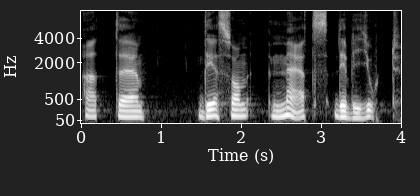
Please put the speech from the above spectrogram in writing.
att eh, det som mäts, det blir gjort.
